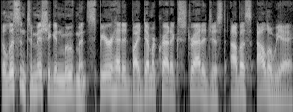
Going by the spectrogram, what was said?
The Listen to Michigan movement, spearheaded by Democratic strategist Abbas Alawieh,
